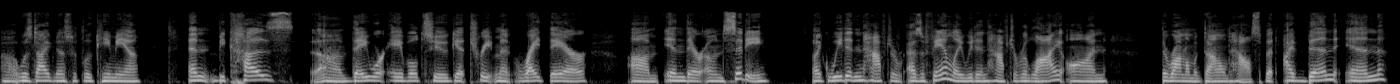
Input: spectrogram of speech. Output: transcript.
uh, was diagnosed with leukemia. And because uh, they were able to get treatment right there um, in their own city, like we didn't have to, as a family, we didn't have to rely on the Ronald McDonald House. But I've been in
